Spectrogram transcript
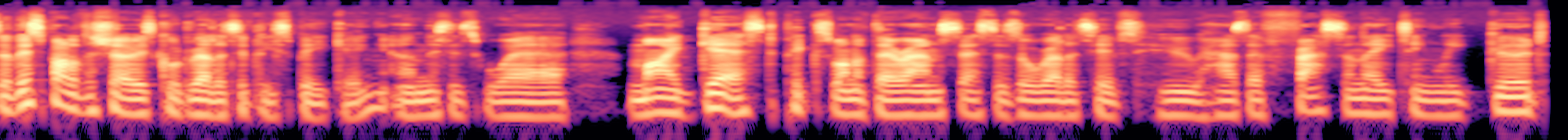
So, this part of the show is called Relatively Speaking, and this is where my guest picks one of their ancestors or relatives who has a fascinatingly good,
